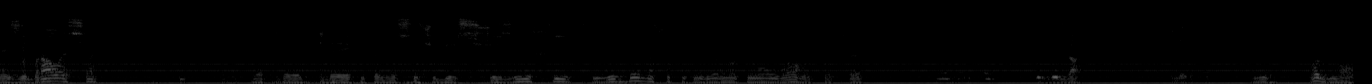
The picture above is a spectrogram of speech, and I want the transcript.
не зібралася. Як е, деякі комісії чи більшість з них. І єдине, що хочу звернути увагу, то це да. Ні, одного.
